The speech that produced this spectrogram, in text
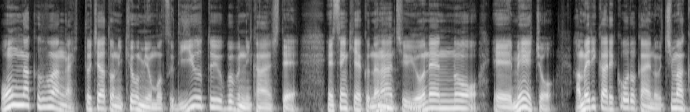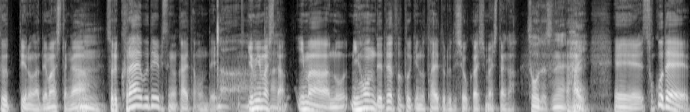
音楽ファンがヒットチャートに興味を持つ理由という部分に関して1974年の、えー名著アメリカレコード界の内幕っていうのが出ましたが、うん。それクライブ・デイビスが書いた本で読みました、はい。今あの日本で出た時のタイトルで紹介しましたが。そうですね。はい、えーそこで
